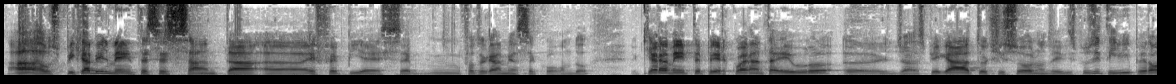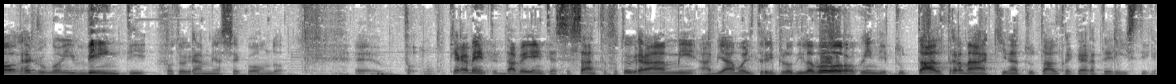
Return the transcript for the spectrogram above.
auspicabilmente 60 uh, fps fotogrammi al secondo. Chiaramente per 40 euro eh, già spiegato ci sono dei dispositivi però raggiungono i 20 fotogrammi al secondo eh, chiaramente da 20 a 60 fotogrammi abbiamo il triplo di lavoro, quindi tutt'altra macchina, tutt'altre caratteristiche.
